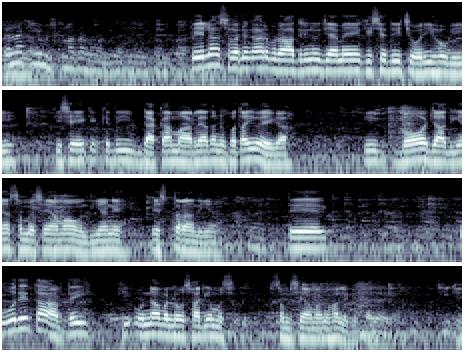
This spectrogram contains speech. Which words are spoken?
ਪਹਿਲਾਂ ਕੀ ਮੁਸ਼ਕਲਾਂ ਤੁਹਾਨੂੰ ਆਉਂਦੀਆਂ ਸੀ ਸੰਕਾਰ ਪਹਿਲਾਂ ਸਵਰਨਕਾਰ ਬਰਾਦਰੀ ਨੂੰ ਜਿਵੇਂ ਕਿਸੇ ਦੀ ਚੋਰੀ ਹੋ ਗਈ ਕਿਸੇ ਇੱਕ ਇੱਕ ਦੀ ਡਾਕਾ ਮਾਰ ਲਿਆ ਤੁਹਾਨੂੰ ਪਤਾ ਹੀ ਹੋਏਗਾ ਕਿ ਬਹੁਤ ਜ਼ਿਆਦੀਆਂ ਸਮੱਸਿਆਵਾਂ ਆਉਂਦੀਆਂ ਨੇ ਇਸ ਤਰ੍ਹਾਂ ਦੀਆਂ। ਤੇ ਉਹਦੇ ਧਾਰ ਤੇ ਹੀ ਕਿ ਉਹਨਾਂ ਵੱਲੋਂ ਸਾਰੀਆਂ ਮਸ- ਸਮੱਸਿਆਵਾਂ ਨੂੰ ਹੱਲ ਕੀਤਾ ਜਾਏਗਾ। ਠੀਕ ਹੈ।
